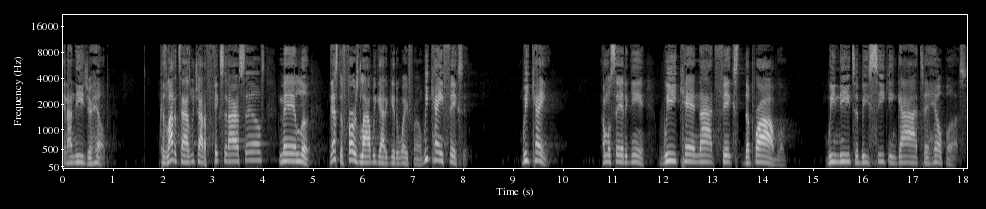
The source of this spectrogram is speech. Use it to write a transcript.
and I need your help. Because a lot of times we try to fix it ourselves. Man, look, that's the first lie we got to get away from. We can't fix it. We can't. I'm going to say it again. We cannot fix the problem. We need to be seeking God to help us.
